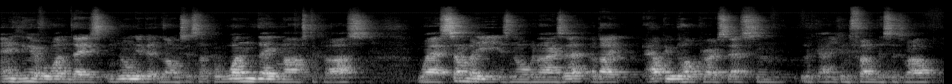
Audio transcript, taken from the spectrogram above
Anything over one day is normally a bit long. So it's like a one-day masterclass where somebody is an organizer, and I help you with the whole process and look at how you can fund this as well.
